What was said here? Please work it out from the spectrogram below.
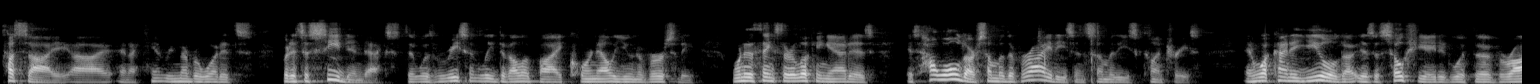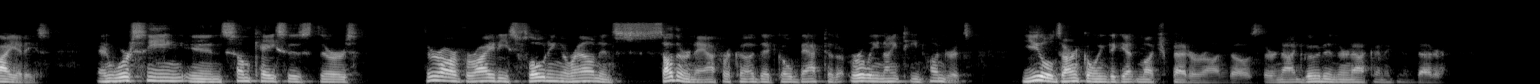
TASAI, uh, and I can't remember what it's, but it's a seed index that was recently developed by Cornell University. One of the things they're looking at is is how old are some of the varieties in some of these countries, and what kind of yield uh, is associated with the varieties. And we're seeing in some cases there's there are varieties floating around in southern Africa that go back to the early 1900s. Yields aren't going to get much better on those. They're not good and they're not going to get better.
